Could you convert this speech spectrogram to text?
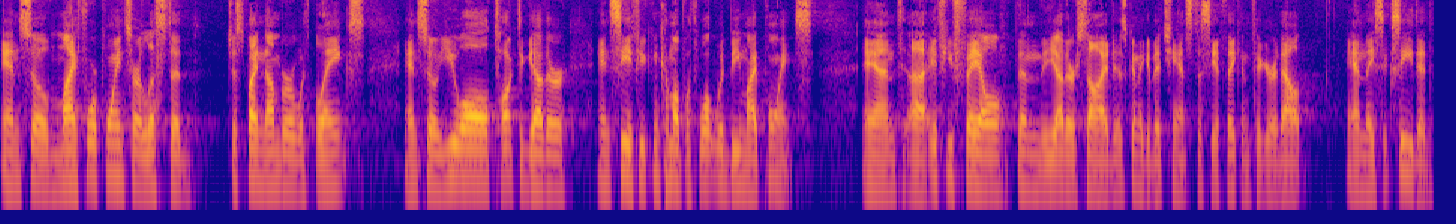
And so my four points are listed just by number with blanks. And so you all talk together and see if you can come up with what would be my points. And uh, if you fail, then the other side is going to get a chance to see if they can figure it out. And they succeeded.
